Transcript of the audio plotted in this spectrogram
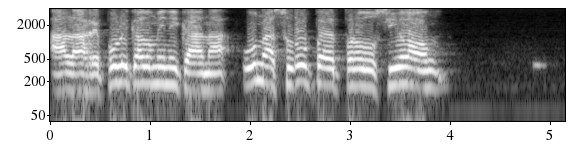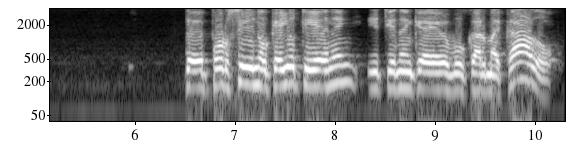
a la República Dominicana una superproducción de porcino que ellos tienen y tienen que buscar mercado.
